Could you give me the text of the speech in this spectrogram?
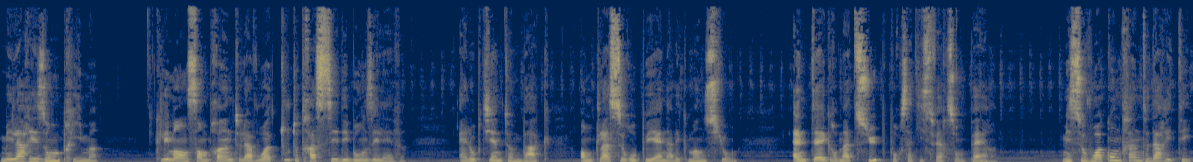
Mais la raison prime Clémence emprunte la voie toute tracée des bons élèves. Elle obtient un bac en classe européenne avec mention, intègre Matsup pour satisfaire son père, mais se voit contrainte d'arrêter,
